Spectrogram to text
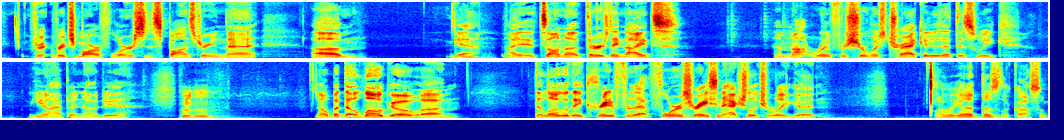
R- Richmar Floors is sponsoring that. Um, yeah, I, it's on uh, Thursday nights. I'm not really for sure which track it is at this week. You don't happen to know, do you? Mm-mm. No, but the logo, um, the logo they created for that Floors Racing actually looks really good. Oh yeah, it does look awesome.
